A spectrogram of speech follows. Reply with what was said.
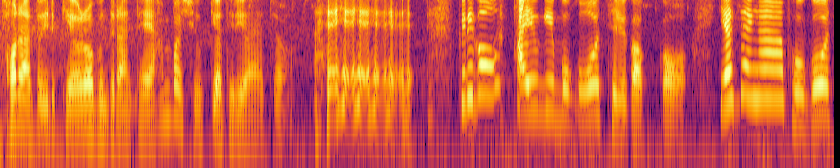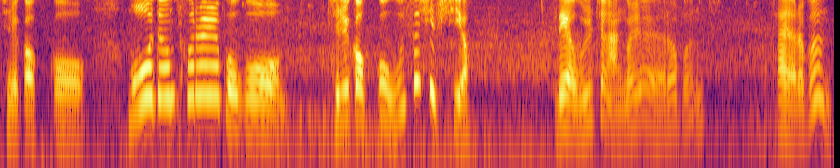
저라도 이렇게 여러분들한테 한 번씩 웃겨드려야죠. 그리고 다육이 보고 즐겁고 야생아 보고 즐겁고 모든 풀을 보고 즐겁고 웃으십시오. 그래야 우울증 안 걸려요, 여러분. 자, 여러분.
